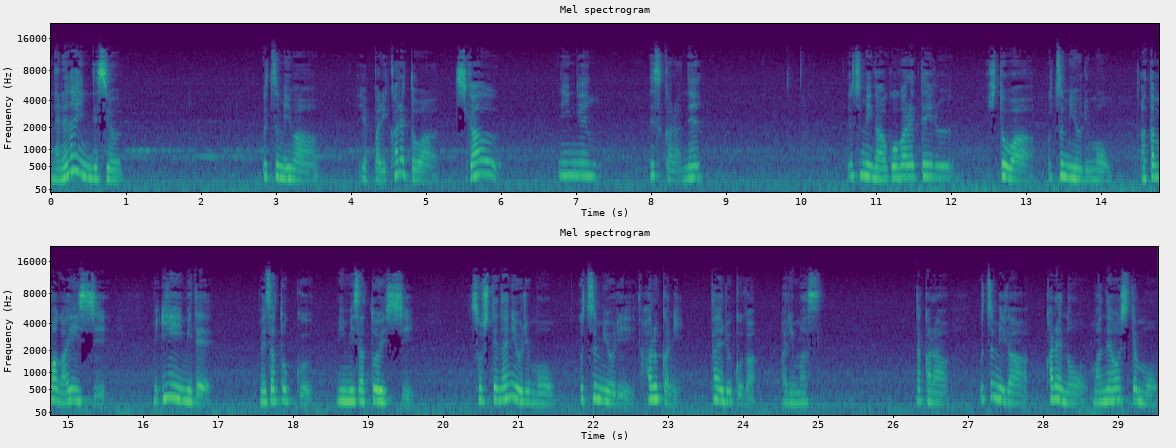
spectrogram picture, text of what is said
なれないんですよ。内海はやっぱり彼とは違う人間ですからね。内海が憧れている人は内海よりも頭がいいしいい意味で目ざとく耳ざといしそして何よりも内海よりはるかに体力があります。だから内海が彼の真似をしても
